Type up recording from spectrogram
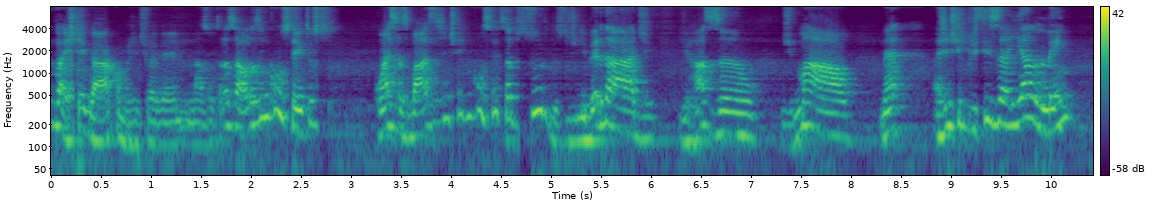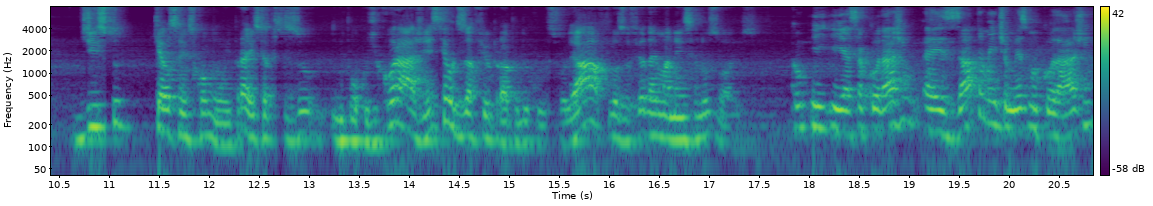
vai chegar, como a gente vai ver nas outras aulas, em conceitos. Com essas bases, a gente chega em conceitos absurdos de liberdade, de razão, de mal. Né? A gente precisa ir além disso que é o senso comum. E para isso é preciso um pouco de coragem. Esse é o desafio próprio do curso: olhar a filosofia da imanência nos olhos. E, e, essa coragem é exatamente a mesma coragem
